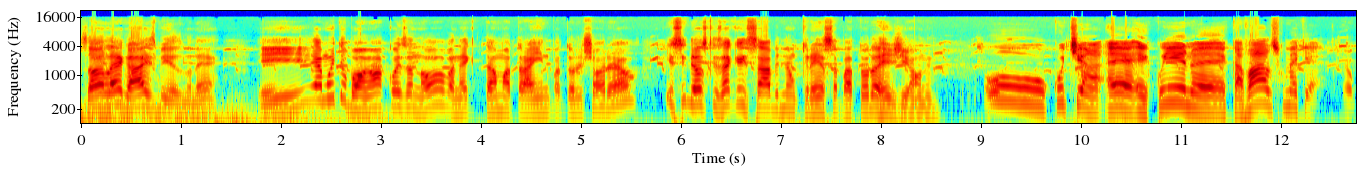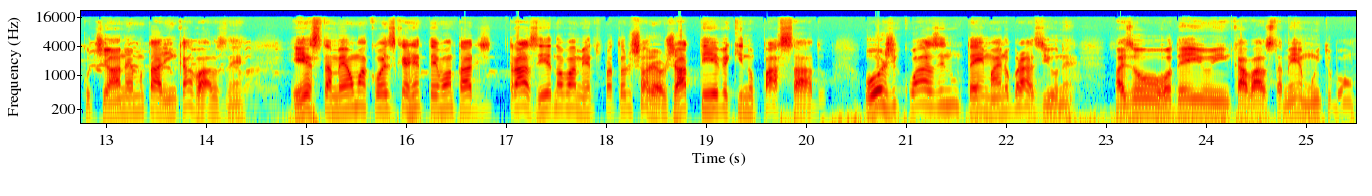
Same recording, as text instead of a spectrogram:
são legais mesmo, né? E é muito bom, é uma coisa nova, né? Que estamos atraindo para todo o Chorel. E se Deus quiser, quem sabe não cresça para toda a região, né? O cutiano é equino, é cavalos, como é que é? É o cutiano é montaria em cavalos, né? Esse também é uma coisa que a gente tem vontade de trazer novamente para todo o Chorel. Já teve aqui no passado. Hoje quase não tem mais no Brasil, né? Mas o rodeio em cavalos também é muito bom.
